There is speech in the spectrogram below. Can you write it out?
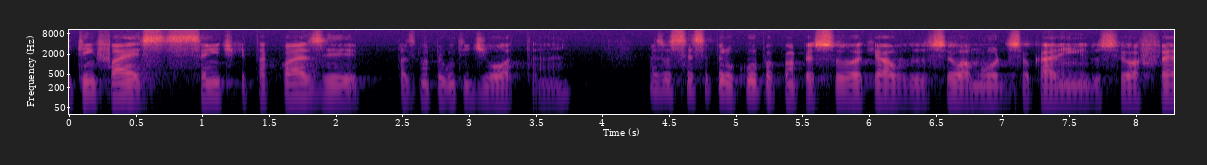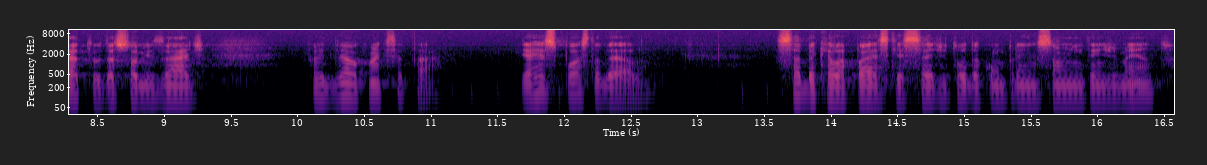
que quem faz sente que está quase fazendo uma pergunta idiota, né? Mas você se preocupa com a pessoa que é alvo do seu amor, do seu carinho, do seu afeto, da sua amizade. Eu falei, Léo, como é que você está? E a resposta dela: Sabe aquela paz que excede toda a compreensão e entendimento?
